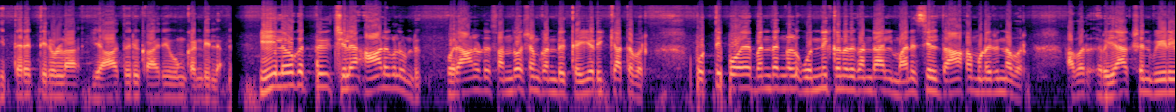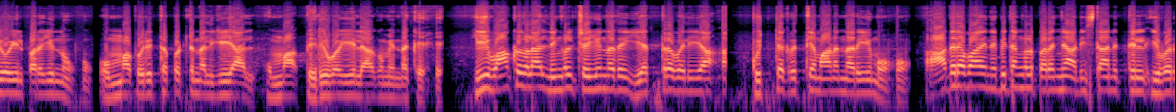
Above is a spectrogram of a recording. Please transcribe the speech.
ഇത്തരത്തിലുള്ള യാതൊരു കാര്യവും കണ്ടില്ല. ഈ ലോകത്ത് ചില ആളുകളുണ്ട്. ഒരാളുടെ സന്തോഷം കണ്ട് കൈയടിക്കാത്തവർ പൊട്ടിപ്പോയ ബന്ധങ്ങൾ ഒന്നിക്കുന്നത് കണ്ടാൽ മനസ്സിൽ ദാഹമുണരുന്നവർ അവർ റിയാക്ഷൻ വീഡിയോയിൽ പറയുന്നു ഉമ്മ പൊരുത്തപ്പെട്ട് നൽകിയാൽ ഉമ്മ പെരുവഴിയിലാകുമെന്നൊക്കെ. ഈ വാക്കുകളാൽ നിങ്ങൾ ചെയ്യുന്നത് എത്ര വലിയ കുറ്റകൃത്യമാണെന്നറിയുമോ? ആദരവായ നിബിതങ്ങൾ പറഞ്ഞ അടിസ്ഥാനത്തിൽ ഇവർ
